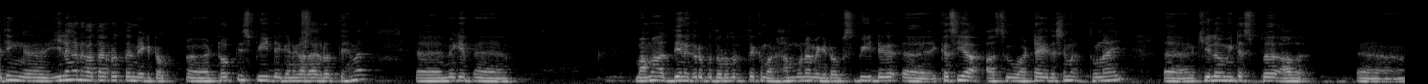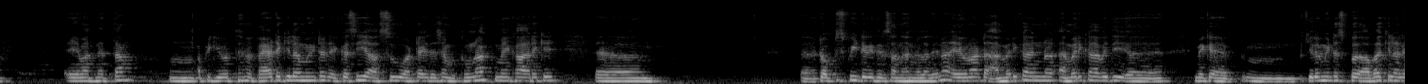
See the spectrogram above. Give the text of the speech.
ඉතින් ඊළඟට කතාකරොත් මේක ටොක් ටොප් ස්පීඩ් ගැන කතාකරොත් එහෙම මේක මම අධ්‍යන කරපු දොරතුරත්තක මට හම්බුණ මේක ටොප් ස්පීඩ් එකසිය අසු අටයි දශම තුනයි කිලෝමිටස් ප අව ඒමත් නැත්තම් අපි ගියොත්තම පෑට කිලමීට එකසි අසු අටයි දශම තුනක් මේ කාරක ටොප් ස්පීට විදිර සඳහන් වෙලා දෙෙන ඒවනට ඇමරිකාන්න ඇමරිකාවිදි මේක කිලමිටස් අව කියලන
